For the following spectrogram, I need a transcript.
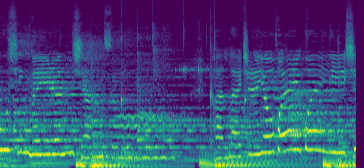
孤行，没人相送，看来只有挥挥衣袖。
